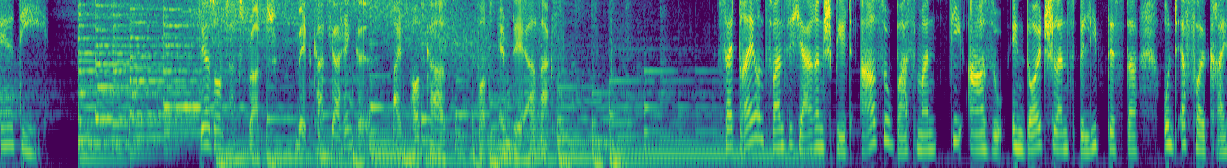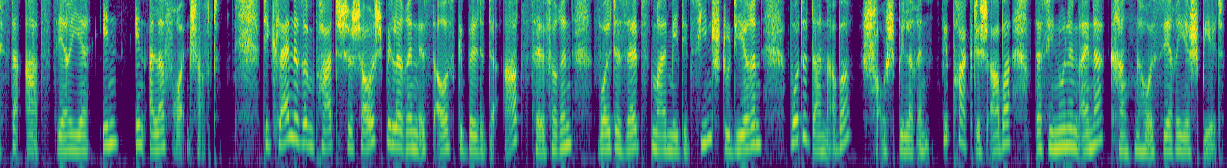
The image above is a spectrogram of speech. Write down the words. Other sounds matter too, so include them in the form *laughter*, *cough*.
ARD. Der Sonntagsbrunch mit Katja Henkel, ein Podcast von MDR Sachsen. Seit 23 Jahren spielt Arsu Bassmann die Arsu in Deutschlands beliebtester und erfolgreichster Arztserie in In aller Freundschaft. Die kleine sympathische Schauspielerin ist ausgebildete Arzthelferin, wollte selbst mal Medizin studieren, wurde dann aber Schauspielerin. Wie praktisch aber, dass sie nun in einer Krankenhausserie spielt.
